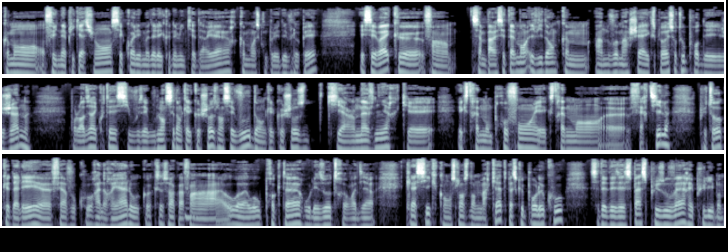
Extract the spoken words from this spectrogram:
comment on fait une application, c'est quoi les modèles économiques qu'il y a derrière, comment est-ce qu'on peut les développer? Et c'est vrai que, enfin, ça me paraissait tellement évident comme un nouveau marché à explorer, surtout pour des jeunes, pour leur dire, écoutez, si vous vous lancer dans quelque chose, lancez-vous dans quelque chose qui a un avenir qui est extrêmement profond et extrêmement euh, fertile, plutôt que d'aller euh, faire vos cours à L'Oréal ou quoi que ce soit, quoi. Enfin, ou, ou Procter ou les autres, on va dire, classiques quand on se lance dans le market, parce que pour le coup, c'était des espaces plus ouverts et plus libres.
